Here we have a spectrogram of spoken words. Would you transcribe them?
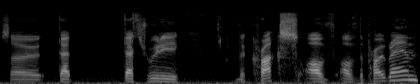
So that that's really the crux of, of the program.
